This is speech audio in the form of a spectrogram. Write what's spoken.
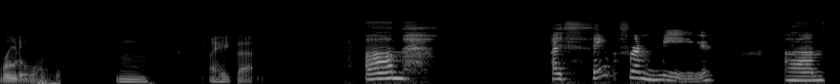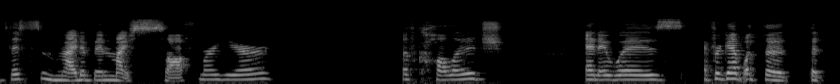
brutal. Mm, i hate that. Um, I think for me, um, this might have been my sophomore year of college, and it was I forget what the the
